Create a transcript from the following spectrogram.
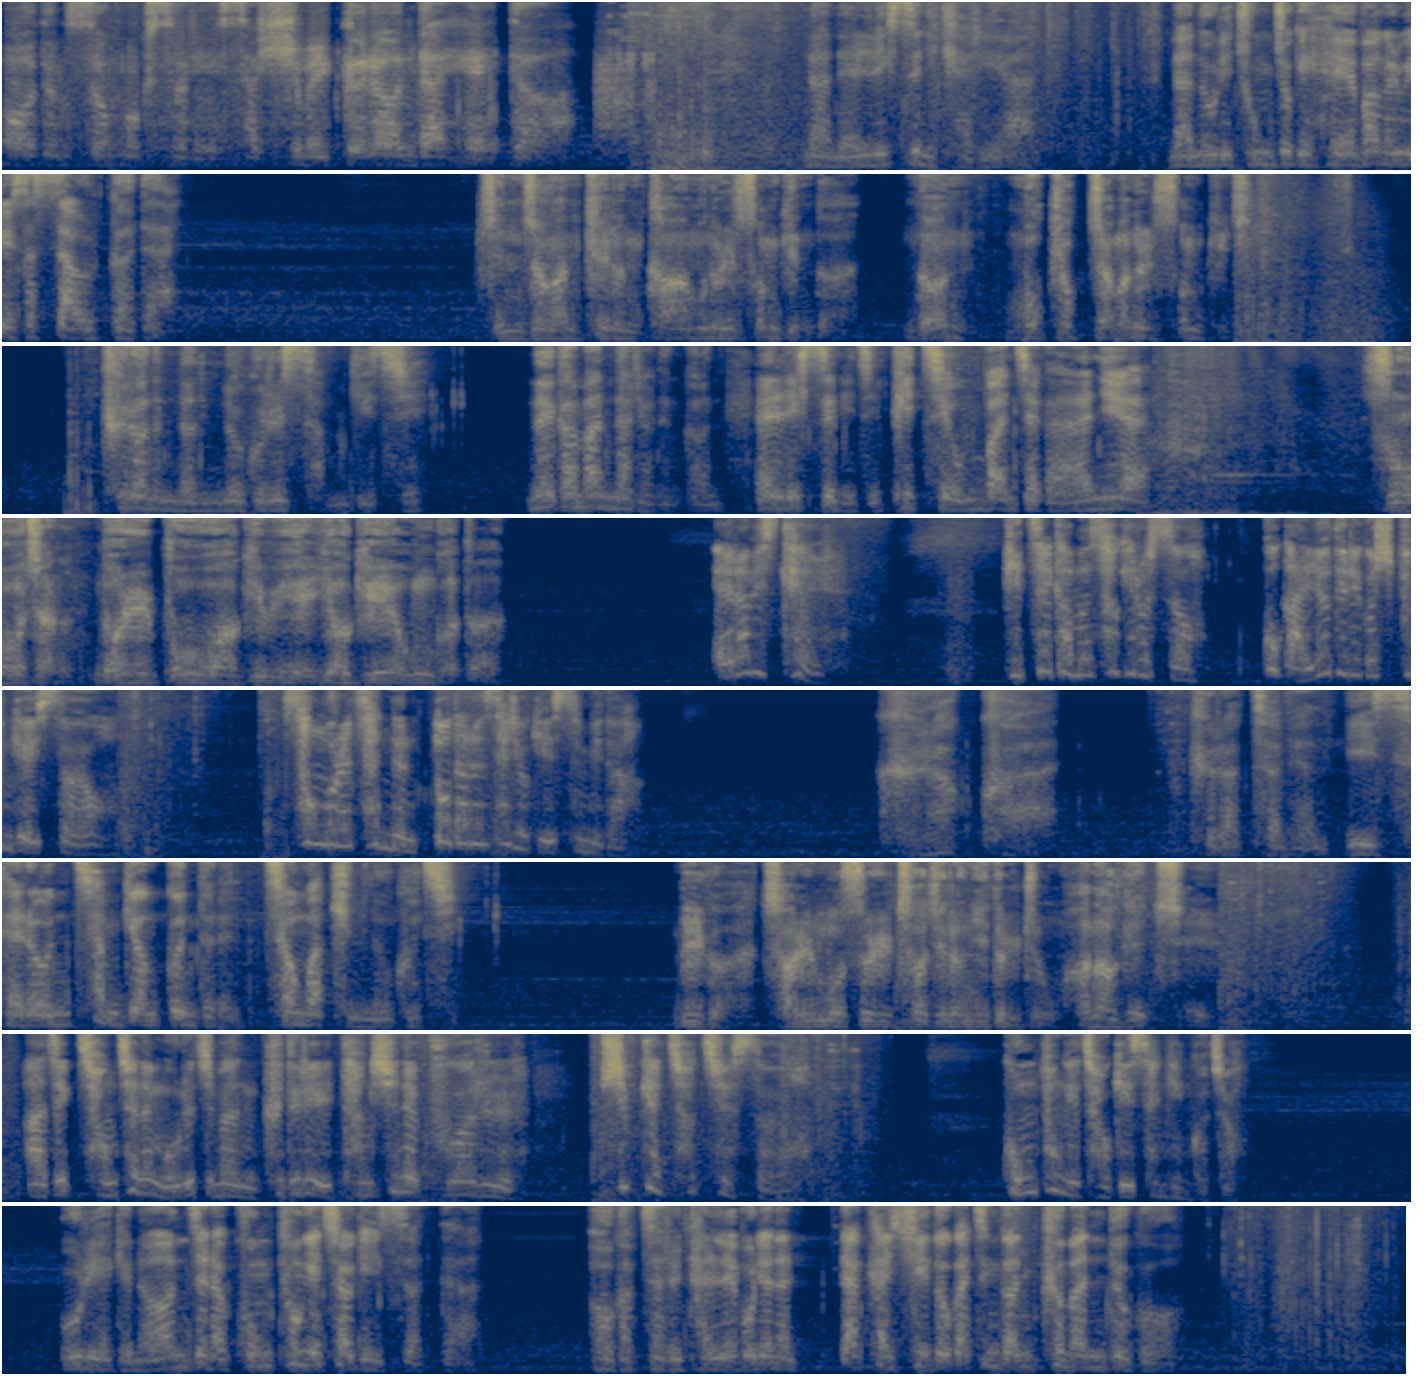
어둠 속 목소리에서 힘을 끌어온다 해도 난 엘릭슨이 캐리야 난 우리 종족의 해방을 위해서 싸울 거다 진정한 켈은 가문을 섬긴다. 넌 목격자만을 섬기지. 그러는 넌 누구를 섬기지? 내가 만나려는 건 엘릭슨이지 빛의 운반자가 아니야 수호자는 널 보호하기 위해 여기에 온 거다. 에라미스켈, 빛의 가문 서기로서 꼭 알려드리고 싶은 게 있어요. 성물을 찾는 또 다른 세력이 있습니다. 그렇군 그렇다면 이 새로운 참경꾼들은 정확히 누구지? 네가 잘못을 저지른 이들 중 하나겠지. 아직 정체는 모르지만 그들이 당신의 부하를 쉽게 처치했어요. 공통의 적이 생긴 거죠. 우리에게는 언제나 공통의 적이 있었다. 억압자를 달래보려는 딱한 시도 같은 건 그만두고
